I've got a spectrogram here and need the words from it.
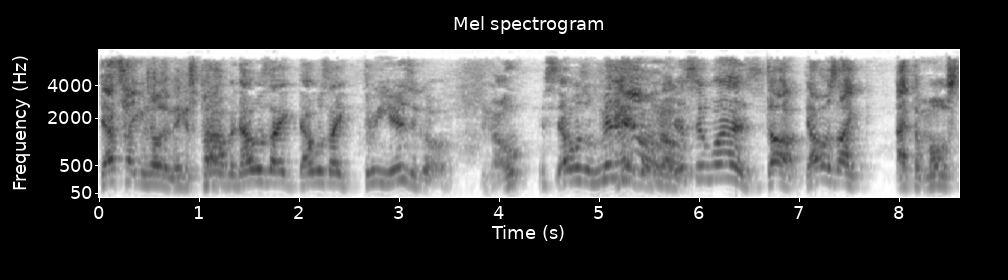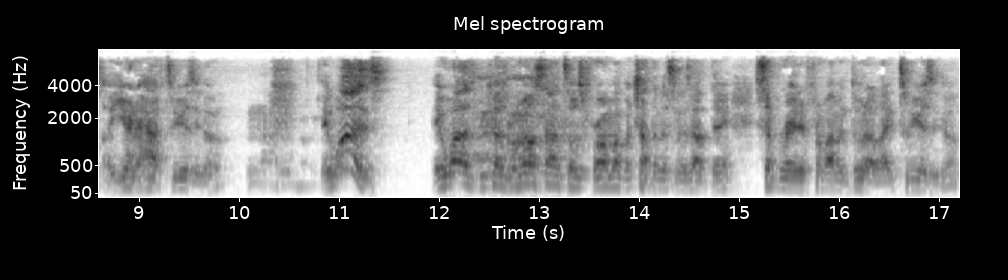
That's how you know the niggas pop. Nah, but that was like that was like three years ago. no, It's, that was a minute Hell ago. no. Yes, it was. dog, that was like at the most a year and a half, two years ago. Nah, It was. It was because um, Santos, for all my bachata listeners out there, separated from Aventura like two years ago,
